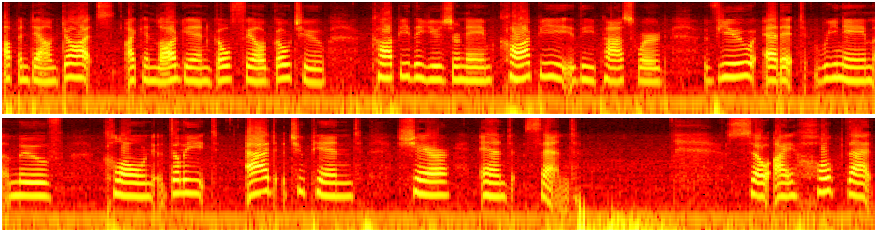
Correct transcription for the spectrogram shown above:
up and down dots I can log in go fill go to copy the username copy the password view edit rename move clone delete add to pinned share and send so I hope that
